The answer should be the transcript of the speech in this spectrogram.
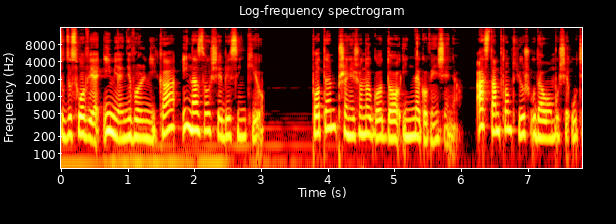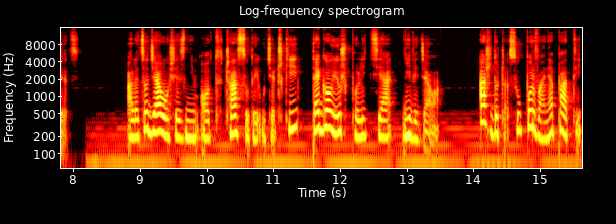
cudzysłowie, imię niewolnika i nazwał siebie Sinkyu. Potem przeniesiono go do innego więzienia a stamtąd już udało mu się uciec. Ale co działo się z nim od czasu tej ucieczki, tego już policja nie wiedziała. Aż do czasu porwania Patty.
